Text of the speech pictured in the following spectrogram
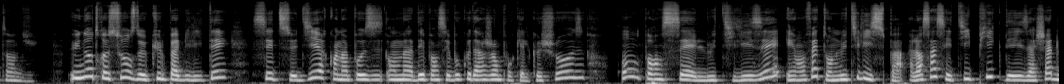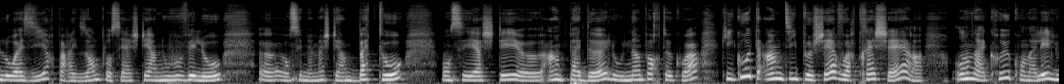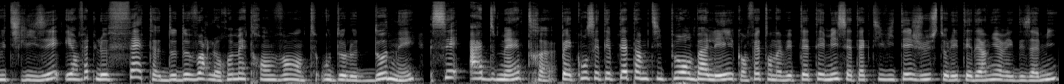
Une autre source de culpabilité, c'est de se dire qu'on a, dépensé beaucoup d'argent pour quelque chose, on pensait l'utiliser et en fait on ne l'utilise pas. Alors ça c'est typique des achats de loisirs par exemple, on s'est acheté un nouveau vélo, euh, on s'est même acheté un bateau, on s'est acheté euh, un paddle ou n'importe quoi qui coûte un petit peu cher voire très cher. On a cru qu'on allait l'utiliser et en fait le fait de devoir le remettre en vente ou de le donner, c'est admettre qu'on s'était peut-être un petit peu emballé, qu'en fait on avait peut-être aimé cette activité juste l'été dernier avec des amis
